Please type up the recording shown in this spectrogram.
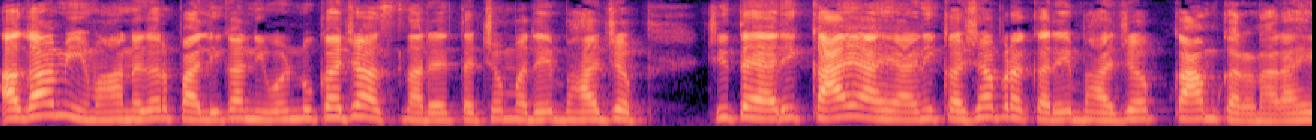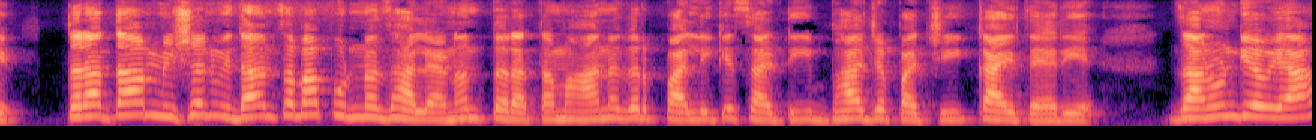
आगामी महानगरपालिका निवडणुका ज्या असणार आहेत त्याच्यामध्ये भाजपची तयारी काय आहे आणि कशा प्रकारे भाजप काम करणार आहे. तर आता मिशन विधानसभा पूर्ण झाल्यानंतर आता महानगरपालिकेसाठी भाजपाची काय तयारी आहे? जाणून घेऊया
